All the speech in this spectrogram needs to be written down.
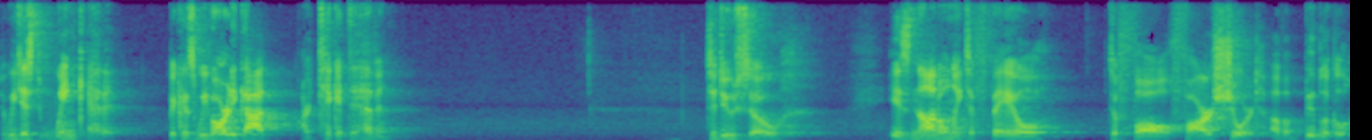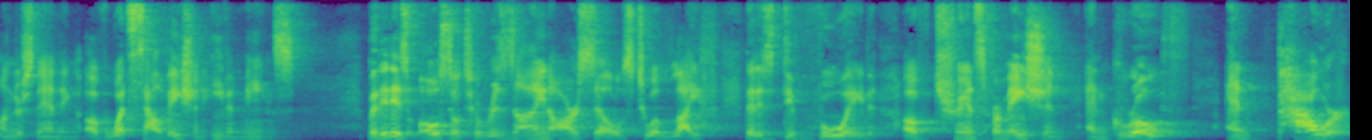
Do we just wink at it because we've already got our ticket to heaven? To do so is not only to fail, to fall far short of a biblical understanding of what salvation even means, but it is also to resign ourselves to a life that is devoid of transformation and growth and power.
